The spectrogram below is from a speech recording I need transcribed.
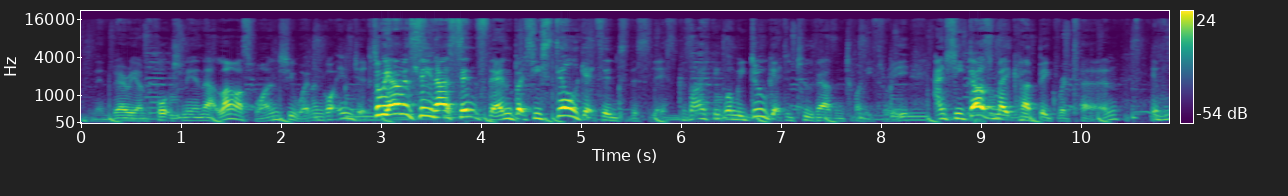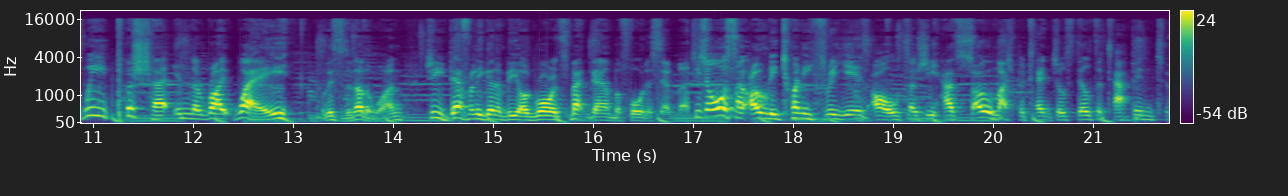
And then, very unfortunately, in that last one, she went and got injured. So we haven't seen her since then, but she still gets into this list because I think when we do get to 2023 and she does make her big return, if we push her in the right way, well, this is another one, she's definitely going to be on Raw and SmackDown before December. She's also only 23 years old, so she has so much potential still to tap into.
